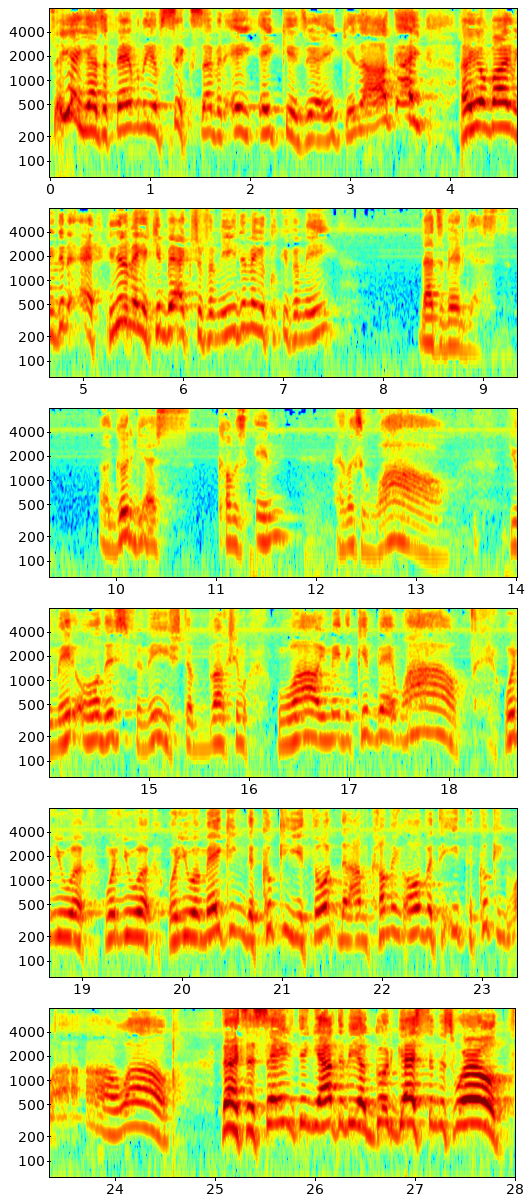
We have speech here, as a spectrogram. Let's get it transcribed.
so yeah, he has a family of six, seven, eight, eight kids. Yeah, eight kids. Oh, okay, he invited me. He didn't eh, he didn't make a kibbeh extra for me? He didn't make a cookie for me. That's a bad guest. A good guest comes in and looks. Wow, you made all this for me. Wow, you made the kibbeh. Wow when you were when you were when you were making the cookie, you thought that I'm coming over to eat the cookie. Wow, wow. That's the same thing. You have to be a good guest in this world.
